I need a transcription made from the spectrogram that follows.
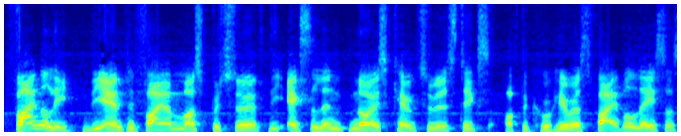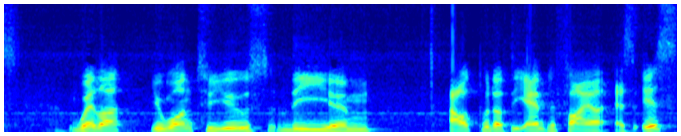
Finally, the amplifier must preserve the excellent noise characteristics of the Koheras fiber lasers, whether you want to use the um, output of the amplifier as is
